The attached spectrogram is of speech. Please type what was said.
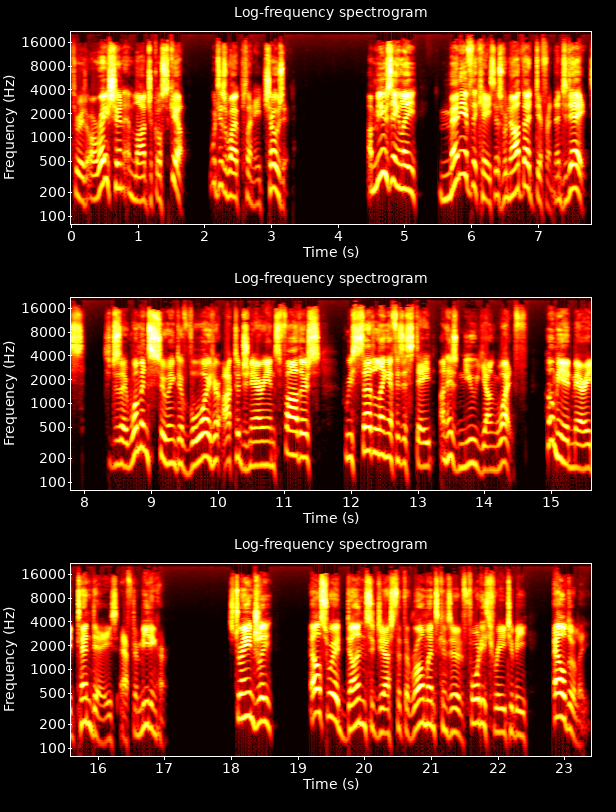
through his oration and logical skill, which is why Pliny chose it. Amusingly, Many of the cases were not that different than today's, such as a woman suing to void her octogenarian's father's resettling of his estate on his new young wife, whom he had married 10 days after meeting her. Strangely, elsewhere Dunn suggests that the Romans considered 43 to be elderly,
